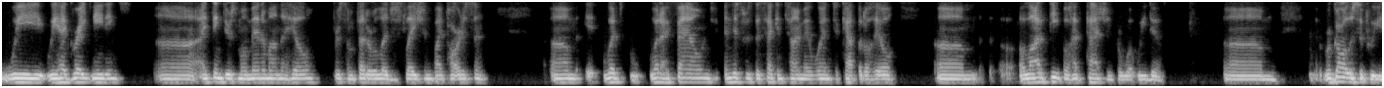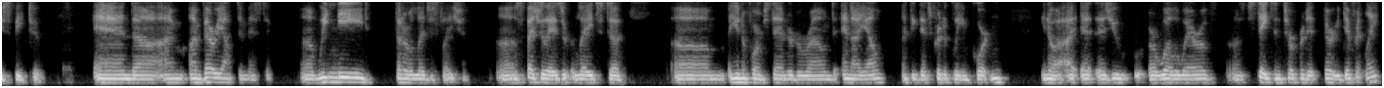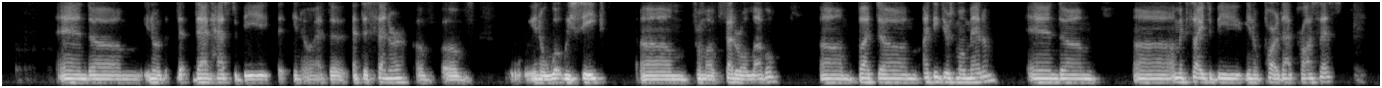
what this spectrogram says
We we had great meetings. Uh, I think there's momentum on the Hill for some federal legislation, bipartisan. Um, it, what what I found, and this was the second time I went to Capitol Hill, um, a lot of people have passion for what we do, um, regardless of who you speak to and uh, I'm I'm very optimistic. Uh, we need federal legislation, uh, especially as it relates to um, a uniform standard around NIL. I think that's critically important. You know, I, as you are well aware of, uh, states interpret it very differently, and um, you know th- that has to be you know at the at the center of of you know what we seek um, from a federal level. Um, but um, I think there's momentum and um, uh, I'm excited to be you know part of that process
